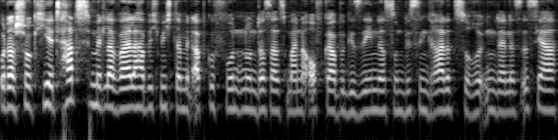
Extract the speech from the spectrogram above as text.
oder schockiert hat. Mittlerweile habe ich mich damit abgefunden und das als meine Aufgabe gesehen, das so ein bisschen gerade zu rücken. Denn es ist ja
